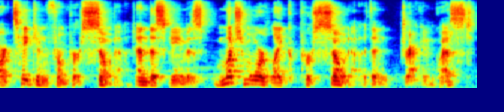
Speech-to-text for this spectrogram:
are taken from Persona, and this game is much more like Persona than Dragon Quest.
